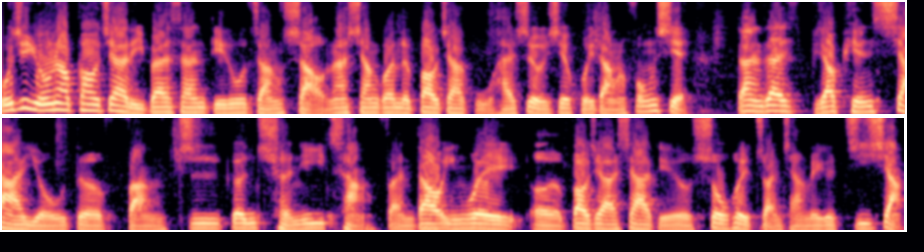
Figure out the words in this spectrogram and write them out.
国际原料报价礼拜三跌多涨少，那相关的报价股还是有一些回档的风险。但在比较偏下游的纺织跟成衣厂，反倒因为呃报价下跌有受惠转强的一个迹象，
